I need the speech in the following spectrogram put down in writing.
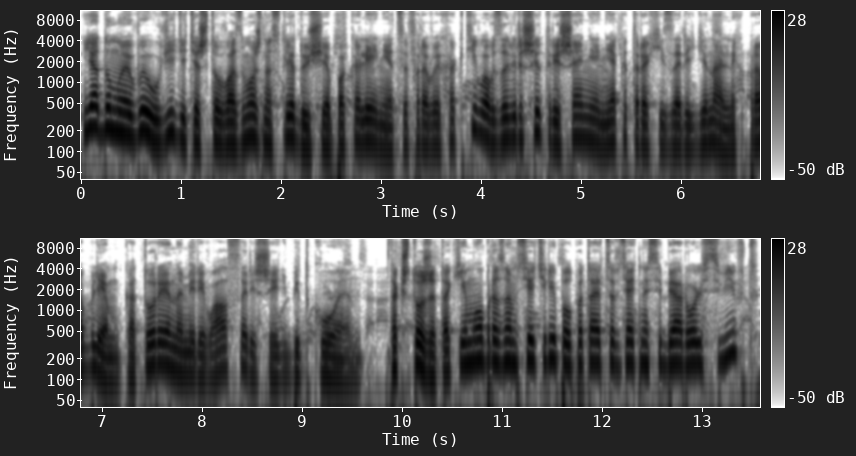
Я думаю, вы увидите, что возможно следующее поколение цифровых активов завершит решение некоторых из оригинальных проблем, которые намеревался решить биткоин. Так что же, таким образом сеть Ripple пытается взять на себя роль SWIFT?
